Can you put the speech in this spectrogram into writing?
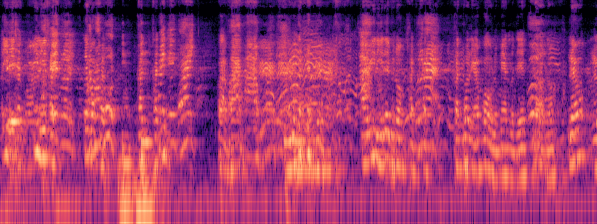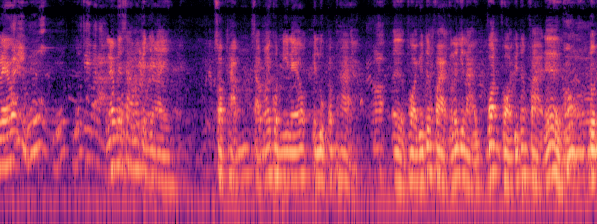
ไอ้นี่คันไอ้นี่คันแต่ว่าคันคันคันไม่นี้เก่งไว้ป่าพาพาเอาอีนีได้พี่น้องคันคันคันพ่อแหลมเบ้าหรือแมนหรือเด้เนาะแล้วแล้วไอ้นี่หูหูหูเทวดาแล้วไม่ทราบว่าเป็นยังไง สอบถามสาวน้อยคนนี้แล้ว เป็นลูกกำพร้า เออพออยู่เทิงฝ่าก็แล้วยีหลาว่อนพออยู่เทิงฝ่าเด้อโดน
